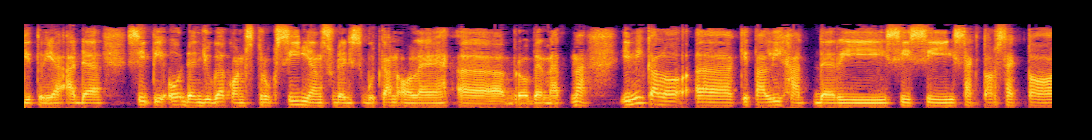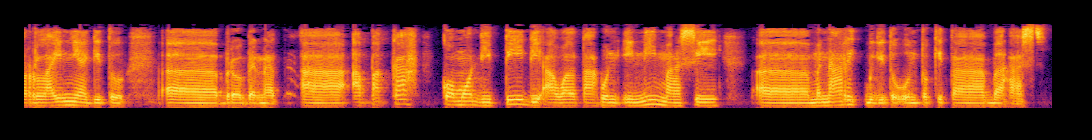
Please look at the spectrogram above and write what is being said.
gitu ya. Ada CPO dan juga konstruksi yang sudah disebutkan oleh uh, Bro Bernard. Nah, ini kalau uh, kita lihat dari sisi sektor-sektor lainnya gitu, uh, Bro Bernard, uh, apakah komoditi di awal tahun ini masih uh, menarik begitu untuk kita bahas?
